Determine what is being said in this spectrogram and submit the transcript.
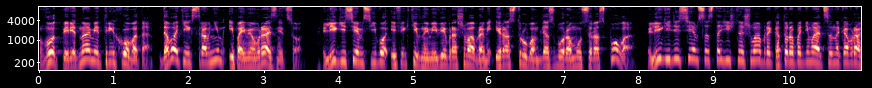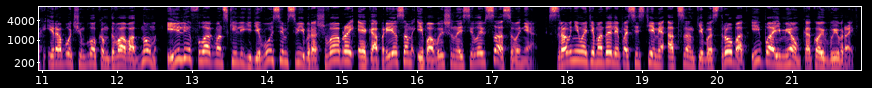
Вот перед нами три хобота. Давайте их сравним и поймем разницу. Лиги 7 с его эффективными виброшвабрами и раструбом для сбора мусора с пола, Лиги D7 со статичной шваброй, которая поднимается на коврах и рабочим блоком 2 в одном, или флагманские Лиги D8 с виброшваброй, экопрессом и повышенной силой всасывания. Сравним эти модели по системе оценки Best Robot и поймем, какой выбрать.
